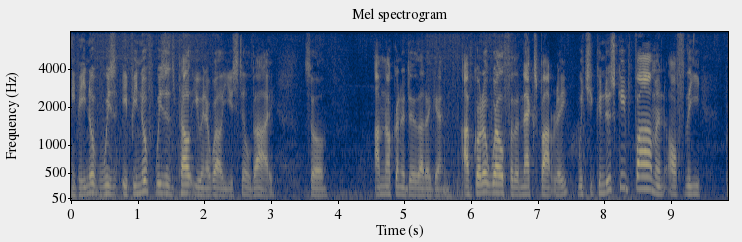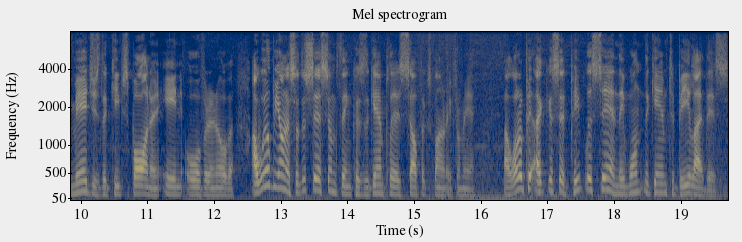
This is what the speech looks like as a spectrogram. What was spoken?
If enough wiz if enough wizards pelt you in a well, you still die. So I'm not going to do that again. I've got a well for the next battery, which you can just keep farming off the mages that keep spawning in over and over. I will be honest, I'll just say something because the gameplay is self-explanatory from here. A lot of people, like I said, people are saying they want the game to be like this.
